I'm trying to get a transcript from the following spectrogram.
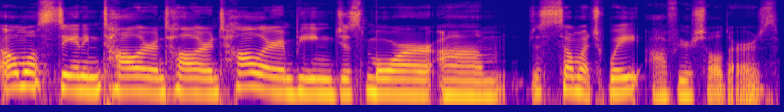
almost standing taller and taller and taller and being just more, um, just so much weight off your shoulders.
